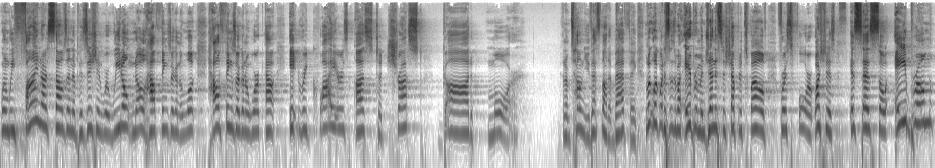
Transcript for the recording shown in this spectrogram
when we find ourselves in a position where we don't know how things are going to look, how things are going to work out. It requires us to trust God more. And I'm telling you, that's not a bad thing. Look, look what it says about Abram in Genesis chapter 12, verse 4. Watch this. It says, So Abram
